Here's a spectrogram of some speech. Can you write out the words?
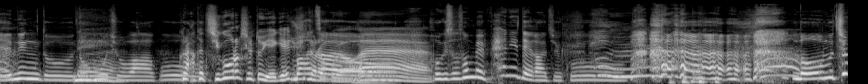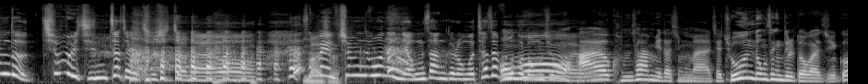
예능도 네. 너무 좋아하고. 그리고 아까 지구오락실 또 얘기해 주시더라고요. 네. 거기서 선배 팬이 돼가지고 너무 춤도 춤을 진짜 잘 추시잖아요. 선배님. 춤 보는 영상 그런 거 찾아보는 거 너무 좋아요. 음. 아유, 감사합니다, 정말. 제가 좋은 동생들도 가지고,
